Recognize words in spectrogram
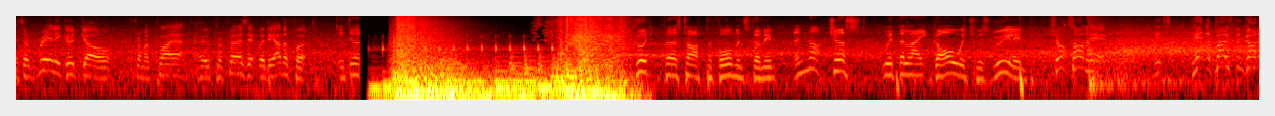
It's a really good goal from a player who prefers it with the other foot. He does. First half performance from him, and not just with the late goal, which was really Shots on here. It's hit the post and gone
